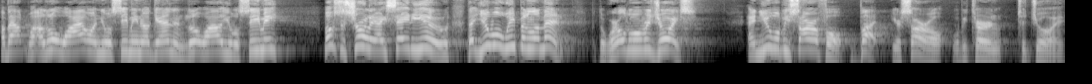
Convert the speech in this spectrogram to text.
about a little while and you will see me again, and a little while you will see me? Most assuredly, I say to you that you will weep and lament, but the world will rejoice, and you will be sorrowful, but your sorrow will be turned to joy.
